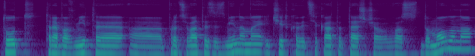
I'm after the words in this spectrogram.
тут треба вміти е, працювати зі змінами і чітко відсікати те, що у вас домовлено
